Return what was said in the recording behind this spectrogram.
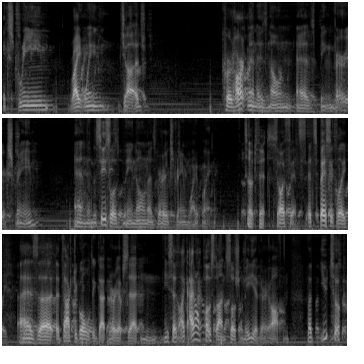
extreme right wing judge. Kurt Hartman is known as being very extreme, and Linda Cecil is being known as very extreme right wing. So it fits. So it fits. It's basically as uh, Dr. Goldie got very upset, and he said, like, I don't post on social media very often, but you took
